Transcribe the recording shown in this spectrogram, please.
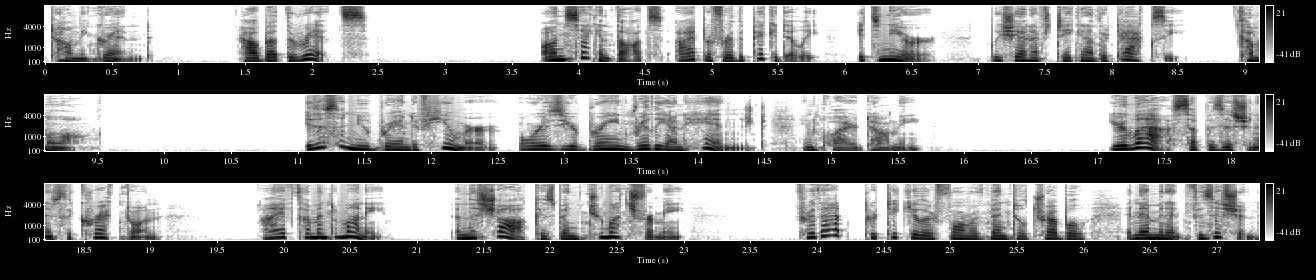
Tommy grinned. How about the Ritz? On second thoughts, I prefer the Piccadilly. It's nearer. We shan't have to take another taxi. Come along. Is this a new brand of humor, or is your brain really unhinged? inquired Tommy. Your last supposition is the correct one. I have come into money, and the shock has been too much for me. For that particular form of mental trouble, an eminent physician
